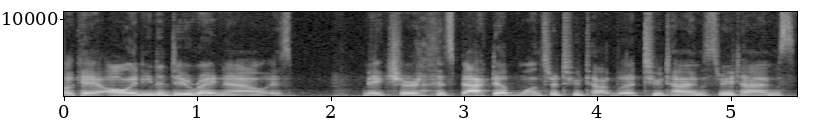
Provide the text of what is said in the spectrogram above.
okay, all I need to do right now is make sure it's backed up once or two, times, uh, two times, three times.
